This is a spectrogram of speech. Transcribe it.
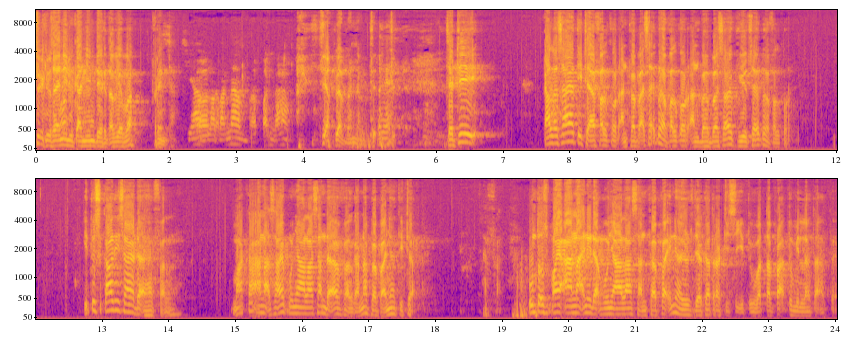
saya ini bukan nyindir tapi apa perintah Siap 86. 86. Siap 86. Jadi kalau saya tidak hafal Quran, bapak saya itu hafal Quran, bapak saya, buyut saya itu hafal Quran. Itu sekali saya tidak hafal, maka anak saya punya alasan tidak hafal karena bapaknya tidak hafal. Untuk supaya anak ini tidak punya alasan, bapak ini harus jaga tradisi itu. Wattafa'tu millata abai.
